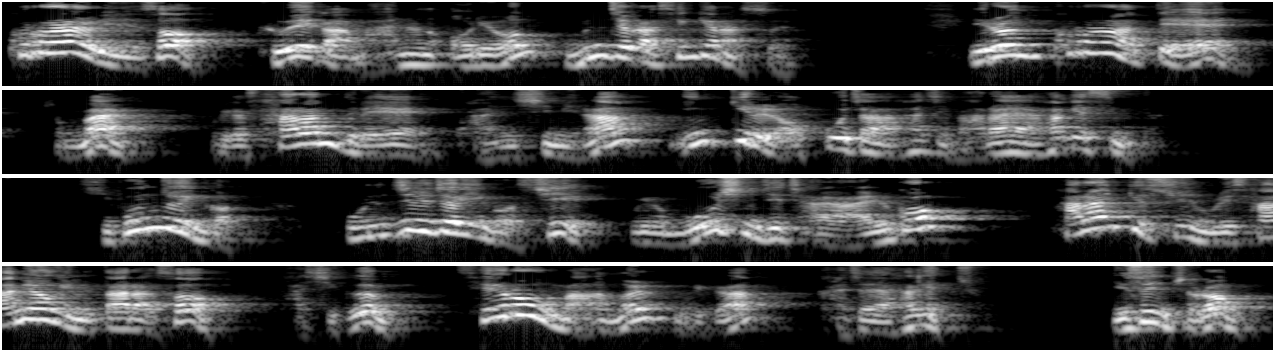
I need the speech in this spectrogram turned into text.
코로나로 인해서 교회가 많은 어려움, 문제가 생겨났어요. 이런 코로나 때 정말 우리가 사람들의 관심이나 인기를 얻고자 하지 말아야 하겠습니다. 기본적인 것, 본질적인 것이 우리가 무엇인지 잘 알고 하나님께 주신 우리 사명을 따라서 다시금 새로운 마음을 우리가 가져야 하겠죠. 예수님처럼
